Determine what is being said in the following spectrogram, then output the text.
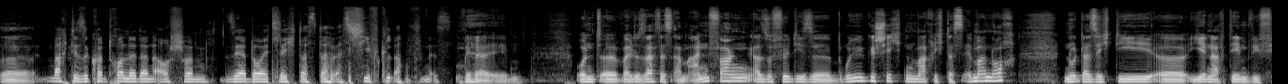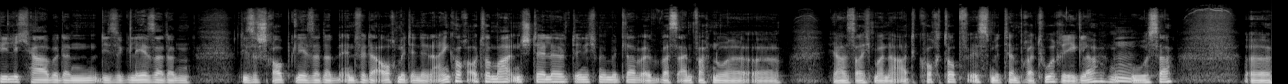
äh, äh, macht diese Kontrolle dann auch schon sehr deutlich, dass da was schiefgelaufen ist. Ja, eben. Und äh, weil du sagtest am Anfang, also für diese Brühegeschichten mache ich das immer noch, nur dass ich die, äh, je nachdem wie viel ich habe, dann diese Gläser, dann diese Schraubgläser dann entweder auch mit in den Einkochautomaten stelle, den ich mir mittlerweile, was einfach nur, äh, ja, sag ich mal, eine Art Kochtopf ist mit Temperaturregler, ein mhm. großer. Äh,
